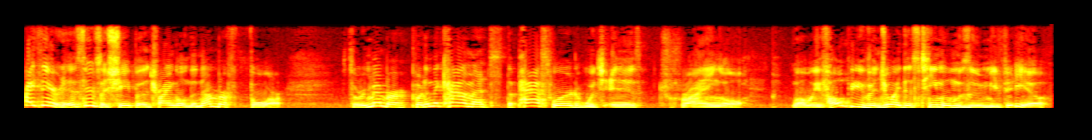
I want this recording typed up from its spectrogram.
Right there it is. There's a shape of the triangle and the number 4. So remember, put in the comments the password, which is triangle. Well, we hope you've enjoyed this Team Umizoomi video.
